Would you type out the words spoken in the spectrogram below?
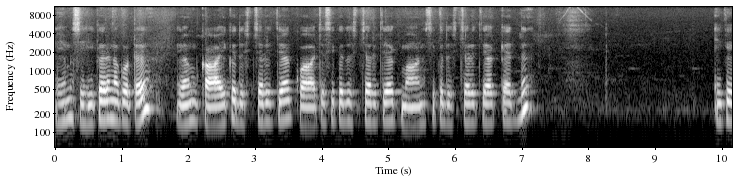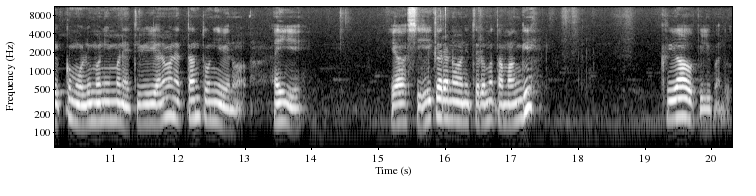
එහෙම සිහි කරනකොට යම් කායික දුස්චරිතයක් වාචසික දුස්චරිතයක් මානසික දුස්චරිතයක් ඇද්ද ඒක එක්ක මුලින්මනින්ම නැති වී යනවා නැත්තම් තුනී වෙනවා. ඇයි ඒ? එයා සිහි කරනවා නිතරම තමන්ගේ ක්‍රියාව පිළිබඳව.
